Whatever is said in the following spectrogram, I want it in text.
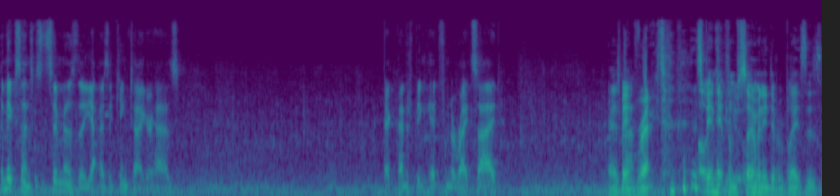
it makes sense because it's the same gun as the yeah, as the King Tiger has. Jagd Panther's being hit from the right side. Yeah, it's being Uh, wrecked. it's oh, been hit from so many different places.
